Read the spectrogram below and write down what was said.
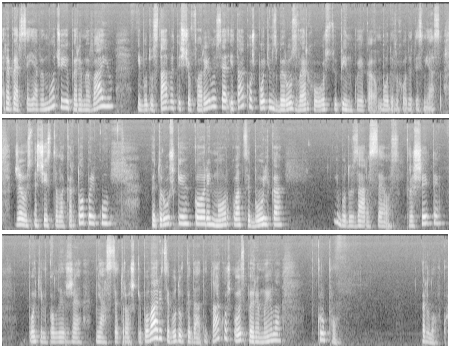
Реберця я вимочую, перемиваю і буду ставити, щоб варилося. І також потім зберу зверху ось цю пінку, яка буде виходити з м'яса. Вже ось начистила картопельку, петрушки, корінь, морква, цибулька. І буду зараз все ось кришити. Потім, коли вже м'ясце трошки повариться, буду вкидати. Також ось перемила крупу, перловку.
